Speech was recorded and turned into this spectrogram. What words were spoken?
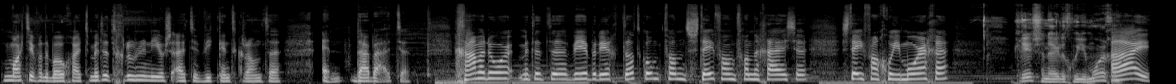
Martin van der Boogaard, met het groene nieuws uit de weekendkranten en daarbuiten. Gaan we door met het eh, weerbericht. Dat komt van Stefan van der Gijzen. Stefan, goedemorgen. Chris, een hele goede morgen. Hi. Ja,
